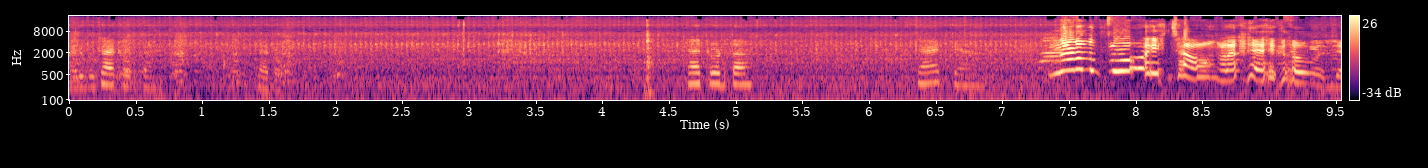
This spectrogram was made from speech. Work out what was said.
അതിപ്പോ കാറ്റ് കൊടുത്താ. കാറ്റാ നിങ്ങളൊന്ന് പോയി ചവങ്ങളെ വേഗമില്ല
